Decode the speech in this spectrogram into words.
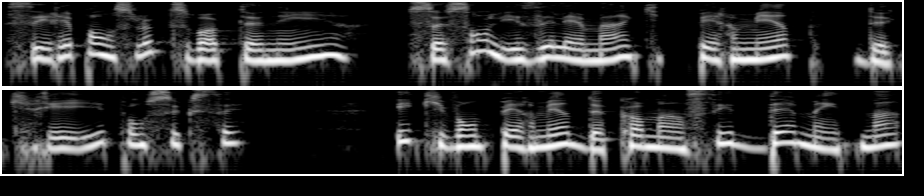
Ces réponses-là que tu vas obtenir, ce sont les éléments qui te permettent de créer ton succès, et qui vont te permettre de commencer dès maintenant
